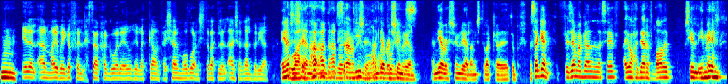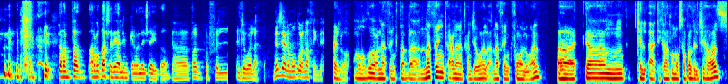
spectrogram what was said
مم. إلى الآن ما يبغى يقفل الحساب حقه ولا يلغي ال account عشان موضوع الاشتراك للآن شغال بريال. إي نفس الشيء. هذا- هذا عندي ب 20 ريال. عندي ب 20 ريال أنا اشتراك يوتيوب. بس again في زي ما قال سيف أي واحد يعرف طالب شيل الإيميل. ترى ب 14 ريال يمكن ولا شيء ترى. آه طيب في الجوالات. نرجع لموضوع Nothing ده حلو. موضوع Nothing طب Nothing أعلنت عن جوال Nothing Phone 1 آه كان كالاتي كانت مواصفات الجهاز.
